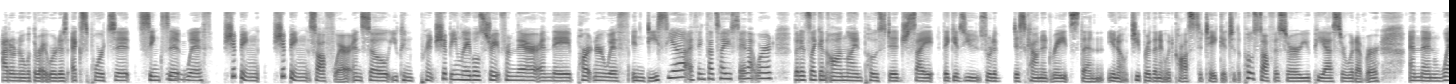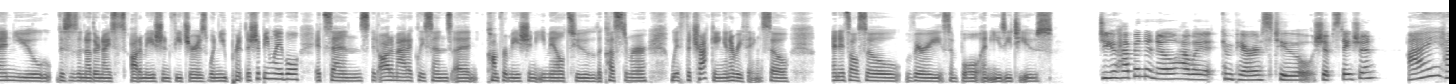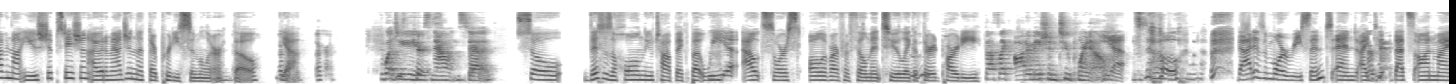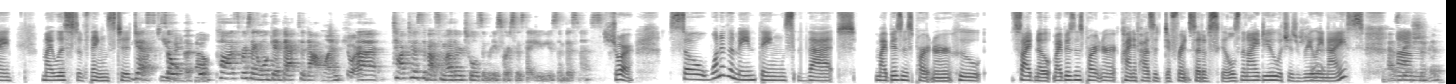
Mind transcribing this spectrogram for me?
I don't know what the right word is, exports it, syncs it Mhm. with shipping shipping software. And so you can print shipping labels straight from there and they partner with Endicia, I think that's how you say that word, but it's like an online postage site that gives you sort of discounted rates than, you know, cheaper than it would cost to take it to the post office or UPS or whatever. And then when you, this is another nice automation feature is when you print the shipping label, it sends, it automatically sends a confirmation email to the customer with the tracking and everything. So, and it's also very simple and easy to use. Do you happen to know how it compares to ShipStation? I have not used ShipStation. I would imagine that they're pretty similar though. Okay. Yeah. Okay. What do you curious. use now instead? So this is a whole new topic, but we outsourced all of our fulfillment to like a third party. That's like automation oh. 2.0. Yeah. So that is more recent and I did that's on my my list of things to Yes. talk to you So uh, pause for a second. We'll get back to that one. Sure. Uh, talk to us about some other tools and resources that you use in business. Sure. So, one of the main things that my business partner, who, side note, my business partner kind of has a different set of skills than I do, which is really Sure. nice. As Um.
